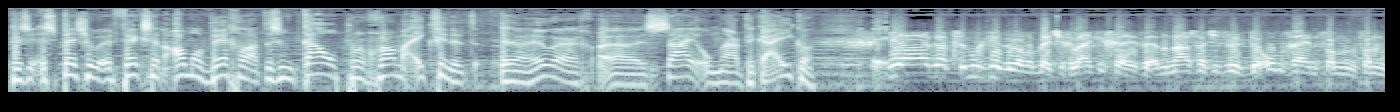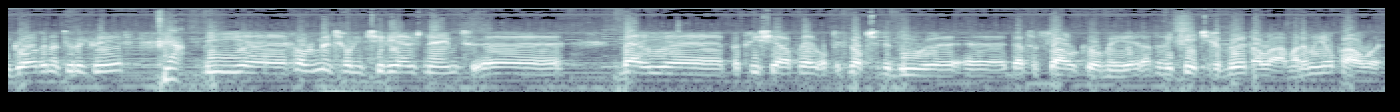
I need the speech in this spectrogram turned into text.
Dus special effects zijn allemaal weggelaten. Het is een kaal programma. Ik vind het uh, heel erg uh, saai om naar te kijken. Ja, dat moet je er wel een beetje gelijk in geven. En daarnaast had je natuurlijk de omgein van, van een Gordon natuurlijk weer. Ja. Die gewoon de mensen gewoon niet serieus neemt bij uh, Patricia op, op de knop zitten duwen uh, dat het flauwekul meer, dat het een keertje gebeurt al maar dat moet je ophouden.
